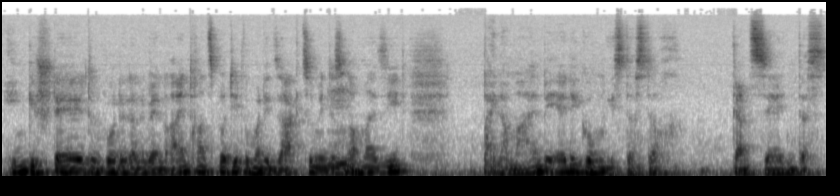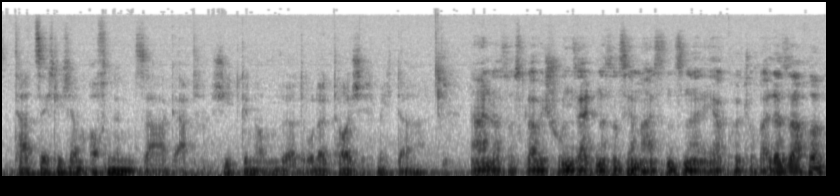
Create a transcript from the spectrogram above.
hingestellt und wurde dann über den Rhein transportiert, wo man den Sarg zumindest mhm. nochmal sieht. Bei normalen Beerdigungen ist das doch ganz selten, dass tatsächlich am offenen Sarg Abschied genommen wird. Oder täusche ich mich da? Nein, das ist, glaube ich, schon selten. Das ist ja meistens eine eher kulturelle Sache.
